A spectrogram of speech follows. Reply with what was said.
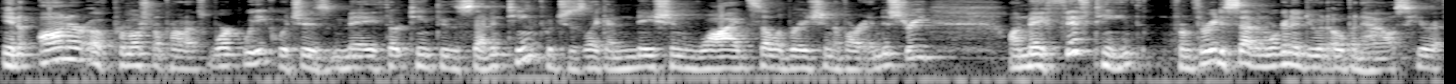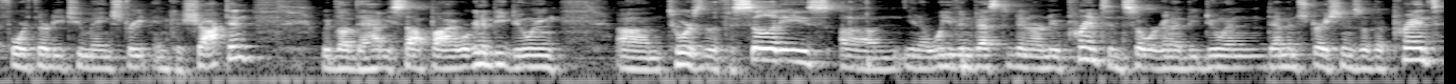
in honor of Promotional Products Work Week, which is May 13th through the 17th, which is like a nationwide celebration of our industry. On May 15th, from 3 to 7, we're going to do an open house here at 432 Main Street in Coshocton. We'd love to have you stop by. We're going to be doing um, tours of the facilities. Um, you know, we've invested in our new print, and so we're going to be doing demonstrations of the print.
